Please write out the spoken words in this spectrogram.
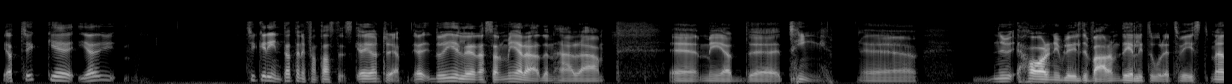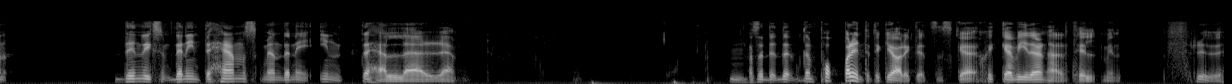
Jag tycker, jag tycker inte att den är fantastisk. Jag gör inte det. Jag, då gillar jag nästan mera den här äh, med äh, Ting. Äh, nu har ju blivit lite varm, det är lite orättvist, men den, liksom, den är inte hemsk, men den är inte heller Mm. Alltså, den, den, poppar inte tycker jag riktigt. Sen ska jag skicka vidare den här till min fru.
